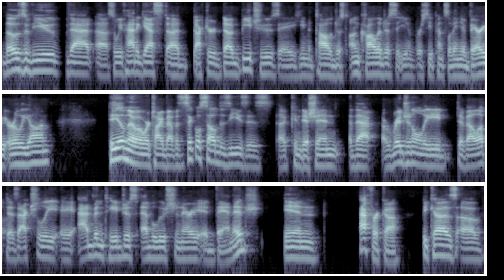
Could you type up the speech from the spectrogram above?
those of you that uh, so we've had a guest, uh, Dr. Doug Beach, who's a hematologist oncologist at University of Pennsylvania, very early on. He'll know what we're talking about. But sickle cell disease is a condition that originally developed as actually a advantageous evolutionary advantage in Africa because of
